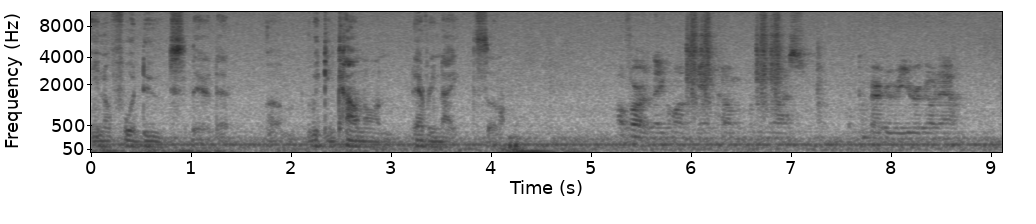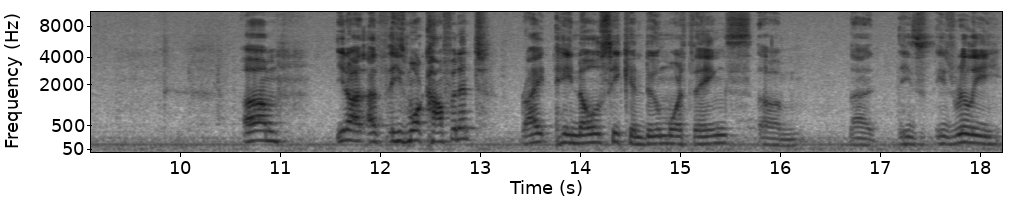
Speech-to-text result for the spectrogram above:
you know four dudes there that um, we can count on every night. So. How far has Nae'Qwan's game come in last compared to a year ago now? Um, you know, I, I, he's more confident, right? He knows he can do more things. Um, uh, he's he's really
